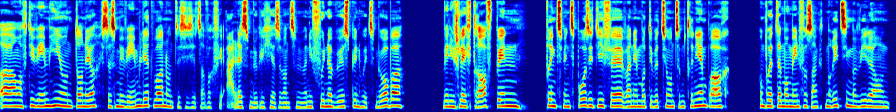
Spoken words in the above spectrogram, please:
ähm, auf die WM hier und dann ja, ist das mir WM-Lied geworden und das ist jetzt einfach für alles Mögliche. Also wenn ich voll nervös bin, holt es mir aber. Wenn ich schlecht drauf bin, bringt es mir ins Positive. Wenn ich Motivation zum Trainieren brauche, kommt halt der Moment von St. Moritz immer wieder und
